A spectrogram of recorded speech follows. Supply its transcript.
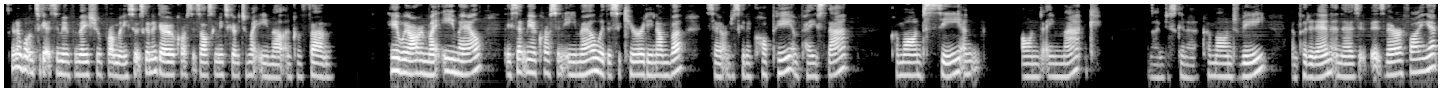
It's going to want to get some information from me. So it's going to go across, it's asking me to go to my email and confirm. Here we are in my email. They sent me across an email with a security number. So I'm just going to copy and paste that. Command C and on a Mac. And I'm just going to Command V and put it in and there's it's verifying it.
